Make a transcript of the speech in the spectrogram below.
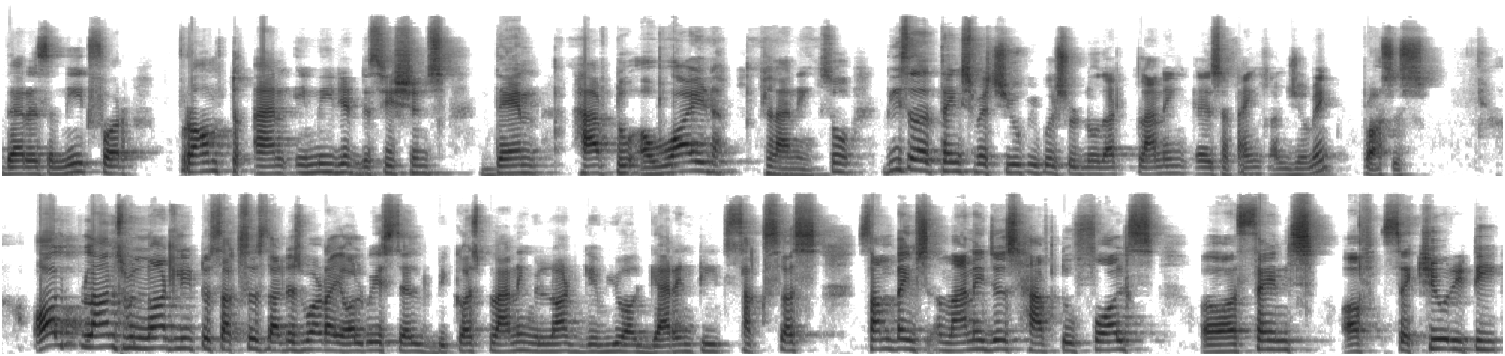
there is a need for prompt and immediate decisions then have to avoid planning. So these are the things which you people should know that planning is a time consuming process. All plans will not lead to success. That is what I always tell because planning will not give you a guaranteed success. Sometimes managers have to false uh, sense of security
